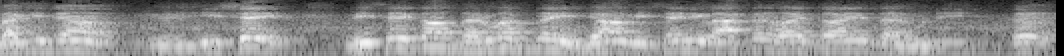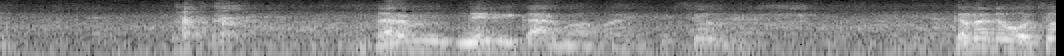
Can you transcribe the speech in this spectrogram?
બાકી જ્યાં વિષય વિષય તો ધર્મ જ નહીં. જ્યાં વિષયની વાત હોય તો એ ધર્મ નહીં. ધર્મ નિર્વિકારમાં હોય. ગમે તો ઓછો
